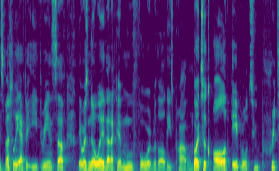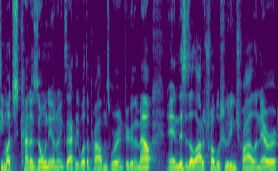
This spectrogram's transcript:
especially after E3 and stuff. There was no way that I could move forward with all these problems. So I took all of April to pretty much kind of zone in on exactly what the problems were and figure them out. And this is a lot of troubleshooting, trial and error.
